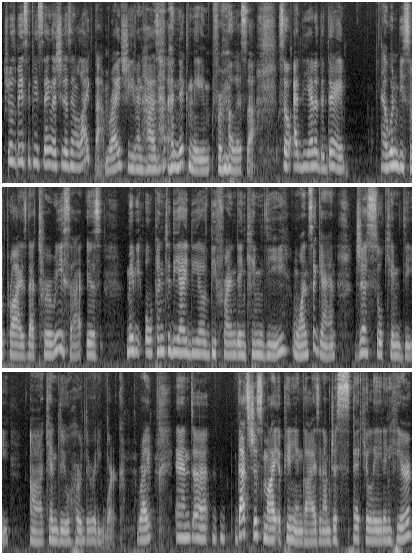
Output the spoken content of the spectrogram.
she was basically saying that she doesn't like them, right? She even has a nickname for Melissa. So at the end of the day, I wouldn't be surprised that Teresa is maybe open to the idea of befriending Kim D once again, just so Kim D uh, can do her dirty work right? And uh, that's just my opinion, guys. And I'm just speculating here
